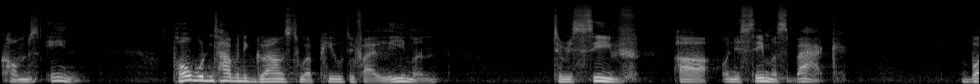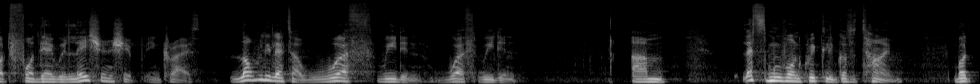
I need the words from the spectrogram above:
comes in. Paul wouldn't have any grounds to appeal to Philemon to receive uh, Onesimus back, but for their relationship in Christ. Lovely letter, worth reading, worth reading. Um, let's move on quickly because of time. But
